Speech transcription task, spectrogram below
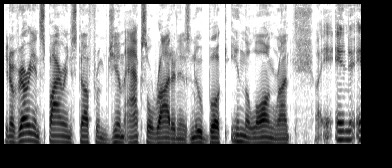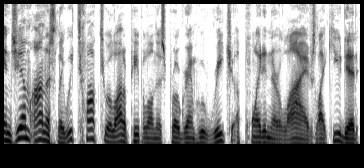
You know, very inspiring stuff from Jim Axelrod in his new book, In the Long Run. Uh, and, and Jim, honestly, we talk to a lot of people on this program who reach a point in their lives like you did.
